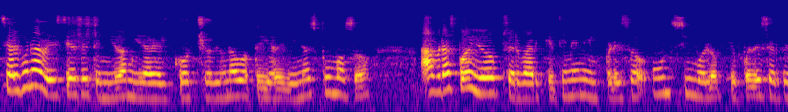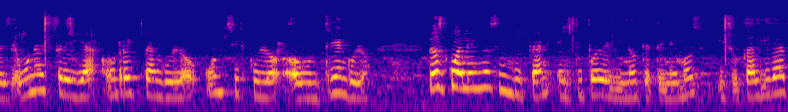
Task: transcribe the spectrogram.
Si alguna vez te has detenido a mirar el corcho de una botella de vino espumoso, habrás podido observar que tienen impreso un símbolo que puede ser desde una estrella, un rectángulo, un círculo o un triángulo, los cuales nos indican el tipo de vino que tenemos y su calidad.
